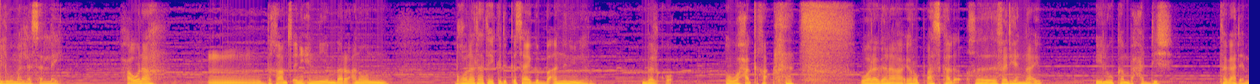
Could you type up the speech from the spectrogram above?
ኢሉ መለሰለይ ሓውና ድኻም ጸኒሕኒ እምበር ኣነ እውን ብኹነታተይ ክድቅስ ኣይግባኣንን እዩ ነይሩ በልኮ እዎ ሓቅኻ ወረገና ኤሮጳስ ካልእ ክፈድየና እዩ ኢሉ ከም ብሓድሽ ተጋደመ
